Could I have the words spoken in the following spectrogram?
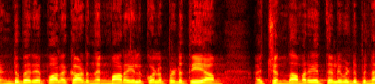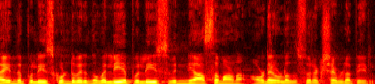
രണ്ടുപേരെ പാലക്കാട് നെന്മാറയിൽ കൊലപ്പെടുത്തിയ ചെന്താമരയെ തെളിവെടുപ്പിനായി ഇന്ന് പോലീസ് കൊണ്ടുവരുന്നു. വലിയ പോലീസ് വിന്യാസമാണ് അവിടെയുള്ളത്. സുരക്ഷയുടെ പേരിൽ.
